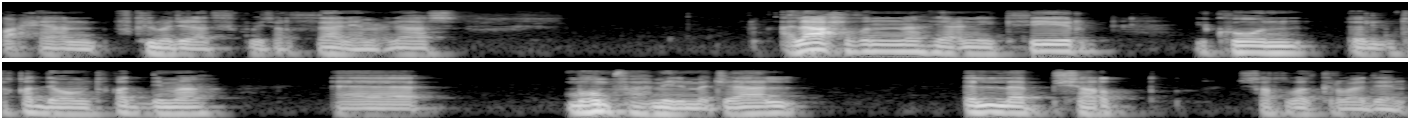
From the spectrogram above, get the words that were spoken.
واحيانا في كل مجالات الكمبيوتر الثانية مع ناس. ألاحظ إنه يعني كثير يكون المتقدم والمتقدمة آه، مهم فاهمين المجال إلا بشرط شرط بذكره بعدين.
